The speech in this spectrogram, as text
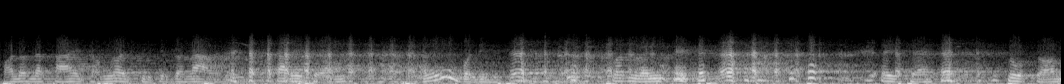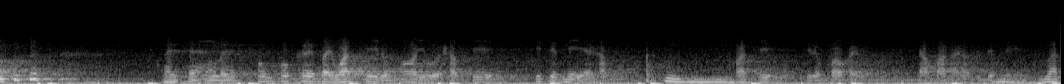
ขอลดราคาให้สองร้อยสี่สิบดอลลาร์ถ้าได้แสงโอ้บดีลดเงินได้แสงรูปสอง ให้แสงเลย ผมผมเคยไปวัดที่หลวงพ่ออยู่ครับ ที่ที่ซิดนีย์อะครับอืมวัดที่ที่หลวงพ่อไปจำวัดนะครับที่ซิดนีย์วัด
